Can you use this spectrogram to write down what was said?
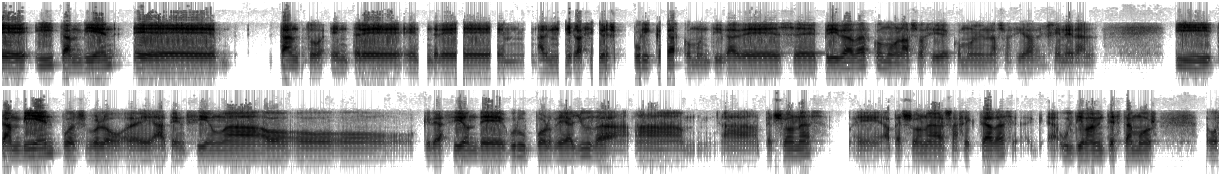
eh, y también eh, tanto entre, entre em, administraciones públicas como entidades eh, privadas como, la sociedad, como en la sociedad en general. Y también, pues, bueno, atención a, o, creación de grupos de ayuda a, a personas, a personas afectadas. Últimamente estamos o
